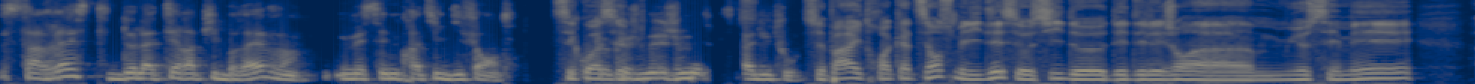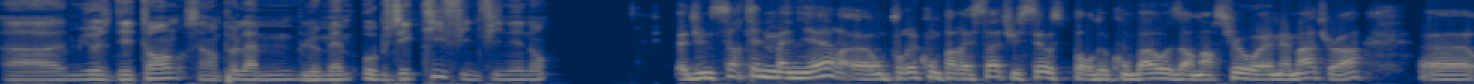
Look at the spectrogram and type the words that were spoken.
ça reste de la thérapie brève, mais c'est une pratique différente. C'est quoi que, je ne maîtrise pas du tout. C'est pareil, 3-4 séances, mais l'idée c'est aussi d'aider les gens à mieux s'aimer, à mieux se détendre. C'est un peu le même objectif, in fine, non? Bah, D'une certaine manière, euh, on pourrait comparer ça, tu sais, au sport de combat, aux arts martiaux, au MMA, tu vois. Euh,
